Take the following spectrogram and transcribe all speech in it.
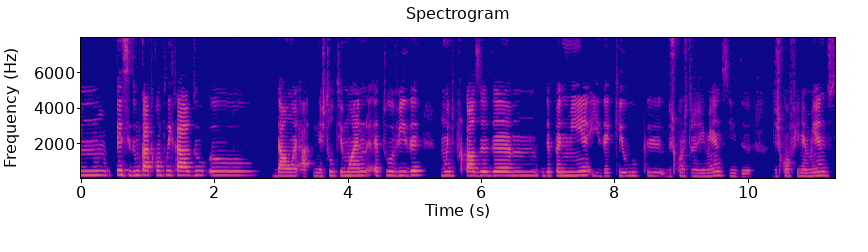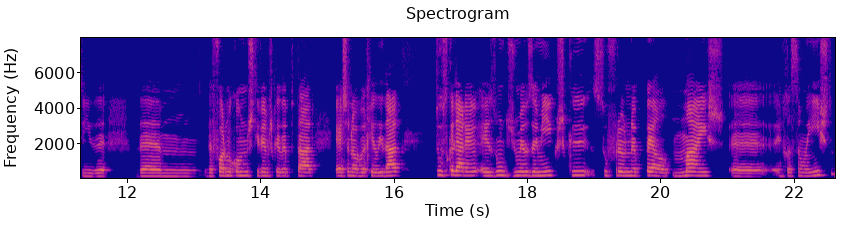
hum, tem sido um bocado complicado uh, um- ah, neste último ano a tua vida, muito por causa da, hum, da pandemia e daquilo que, dos constrangimentos e de, dos confinamentos e de- da, da forma como nos tivemos que adaptar a esta nova realidade. Tu, se calhar, é- és um dos meus amigos que sofreu na pele mais eh, em relação a isto,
